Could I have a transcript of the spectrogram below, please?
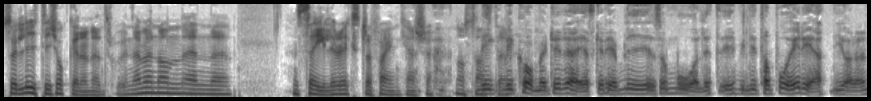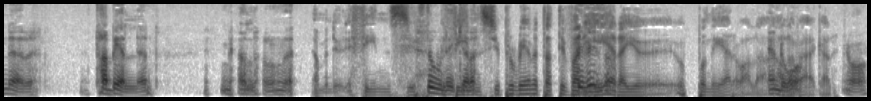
Så lite tjockare än den tror jag. Nej men någon en en Sailor extra fine kanske. Någonstans vi, där. vi kommer till det. Ska det bli som målet? Vill ni ta på er det att göra den där tabellen? Med alla de där Ja men det finns ju. Det finns ju problemet att det varierar det ju upp och ner och alla, alla vägar. Ja.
